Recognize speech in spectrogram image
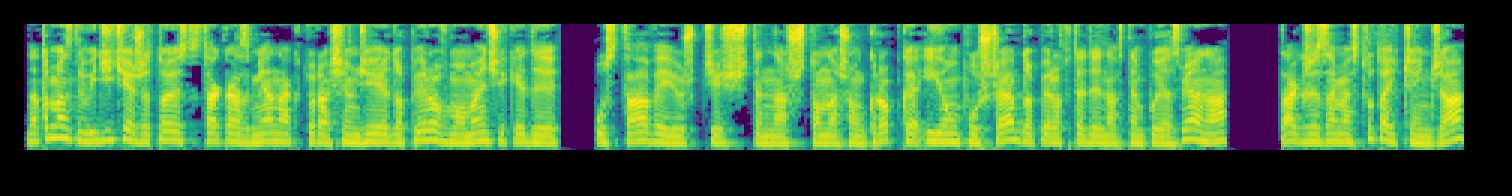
Natomiast widzicie, że to jest taka zmiana, która się dzieje dopiero w momencie, kiedy ustawię już gdzieś ten nasz, tą naszą kropkę i ją puszczę, dopiero wtedy następuje zmiana. Także zamiast tutaj change'a,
